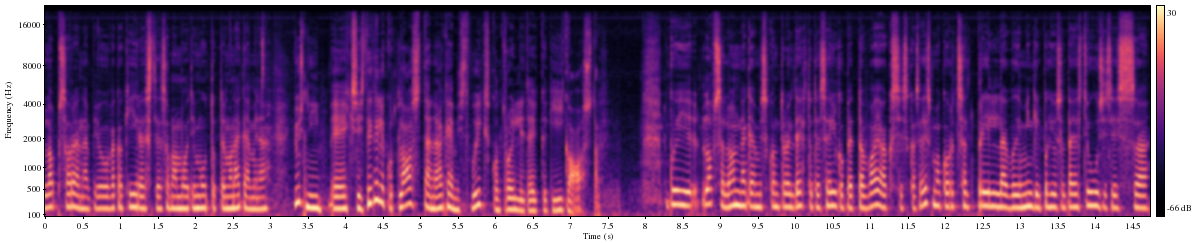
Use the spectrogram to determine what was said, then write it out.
laps areneb ju väga kiiresti ja samamoodi muutub tema nägemine? just nii, ehk siis tegelikult laste nägemist võiks kontrollida ikkagi iga aasta kui lapsele on nägemiskontroll tehtud ja selgub, et ta vajaks siis kas esmakordselt prille või mingil põhjusel täiesti uusi, siis äh,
